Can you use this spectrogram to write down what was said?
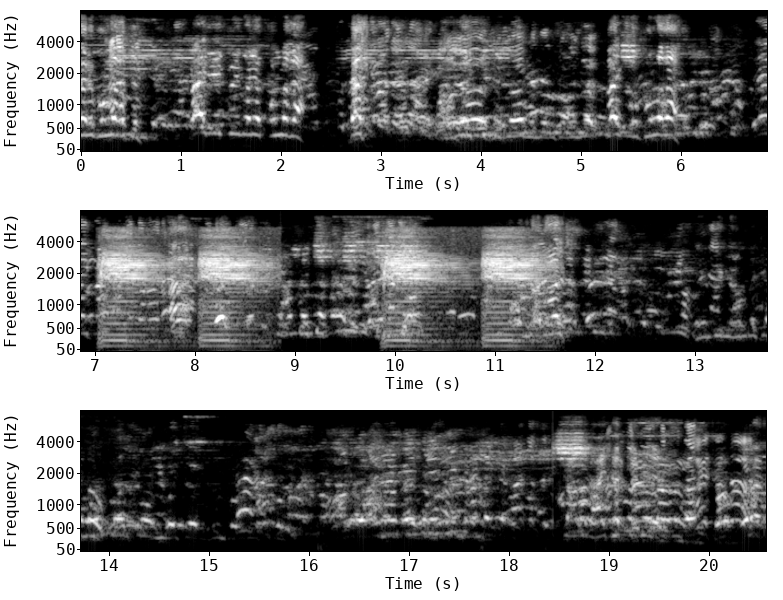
হয়েছে তো ভাই হয়েছে তো আমি আমার মা খালেদা জিয়ার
